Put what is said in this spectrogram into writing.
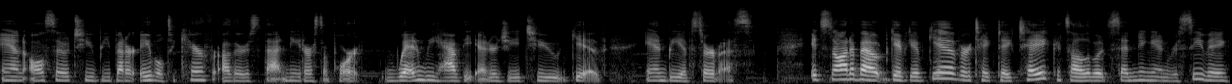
and also to be better able to care for others that need our support when we have the energy to give and be of service. It's not about give, give, give or take, take, take. It's all about sending and receiving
